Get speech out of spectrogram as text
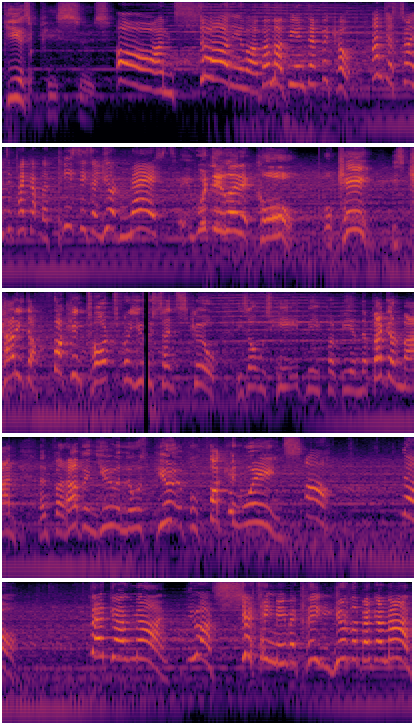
Gears piece, Suze. Oh, I'm sorry, love. I'm not being difficult. I'm just trying to pick up the pieces of your mess. He wouldn't he let it go, okay? He's carried a fucking torch for you since school. He's always hated me for being the bigger man and for having you and those beautiful fucking Waynes. Oh, no. Bigger man! You are shitting me, McLeary. You're the bigger man.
